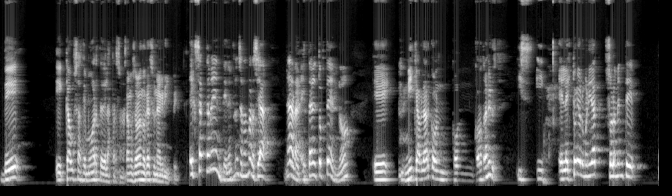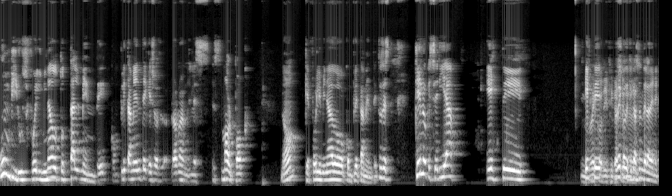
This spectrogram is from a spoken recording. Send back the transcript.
de eh, causas de muerte de las personas. Estamos hablando que es una gripe. Exactamente, la influenza normal, o sea, nada, está en el top 10, ¿no? Eh, ni que hablar con, con, con otros virus. Y, y, en la historia de la humanidad solamente un virus fue eliminado totalmente, completamente, que ellos lo llaman el smallpox, ¿no? Que fue eliminado completamente. Entonces, ¿qué es lo que sería este, este recodificación, recodificación del ADN?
